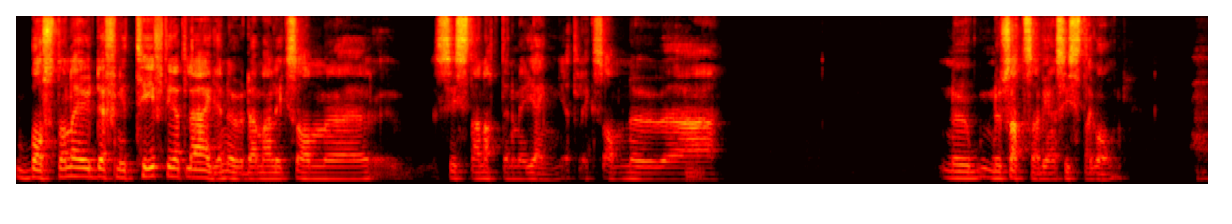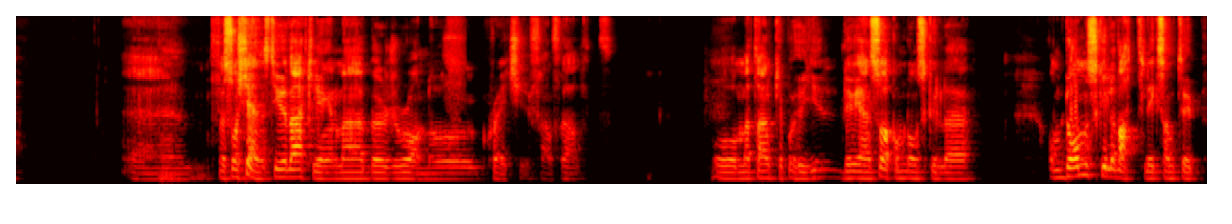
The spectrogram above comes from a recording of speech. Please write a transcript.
Boston är ju definitivt i ett läge nu där man liksom eh, sista natten med gänget liksom. Nu, eh, nu, nu satsar vi en sista gång. Eh, för så känns det ju verkligen med Bergeron och Krejci framförallt. Och med tanke på hur, det är en sak om de skulle, om de skulle varit liksom typ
